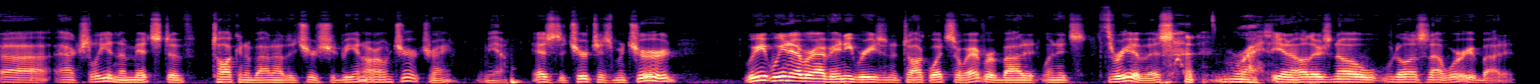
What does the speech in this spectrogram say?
uh, actually in the midst of talking about how the church should be in our own church, right? Yeah. As the church has matured, we we never have any reason to talk whatsoever about it when it's three of us. Right. You know, there's no, no, let's not worry about it.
